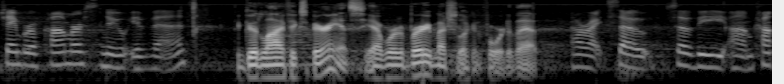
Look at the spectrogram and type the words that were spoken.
Chamber of Commerce new event. The Good Life Experience. Yeah, we're very much looking forward to that. All right, so, so the um, com-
